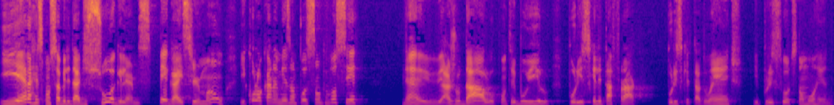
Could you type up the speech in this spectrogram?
E era responsabilidade sua, Guilherme, pegar esse irmão e colocar na mesma posição que você, né? Ajudá-lo, contribuí-lo. Por isso que ele está fraco, por isso que ele está doente e por isso que outros estão morrendo.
